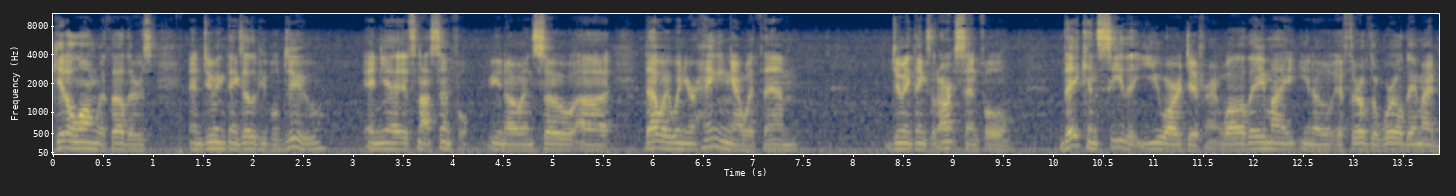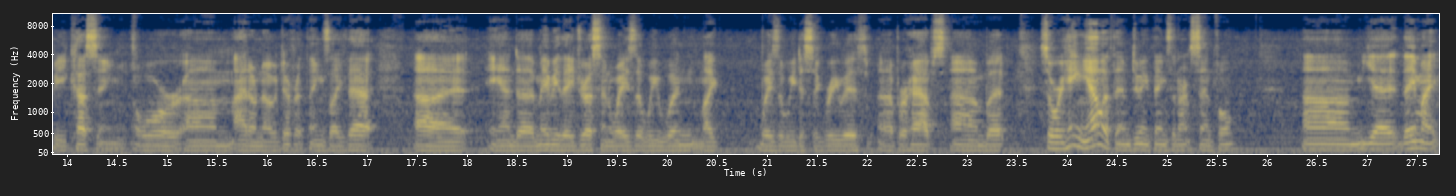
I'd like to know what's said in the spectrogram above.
get along with others and doing things other people do, and yet it's not sinful, you know. And so uh, that way, when you're hanging out with them, doing things that aren't sinful, they can see that you are different. While they might, you know, if they're of the world, they might be cussing or um, I don't know, different things like that. Uh, and uh, maybe they dress in ways that we wouldn't, like ways that we disagree with, uh, perhaps. Um, but so we're hanging out with them, doing things that aren't sinful. Um, yet they might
